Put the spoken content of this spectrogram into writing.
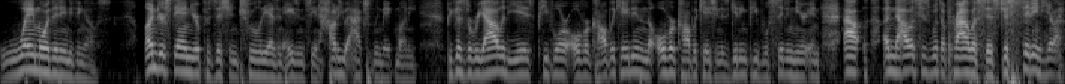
way more than anything else understand your position truly as an agency and how do you actually make money because the reality is people are overcomplicating and the overcomplication is getting people sitting here in out analysis with a paralysis just sitting here like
